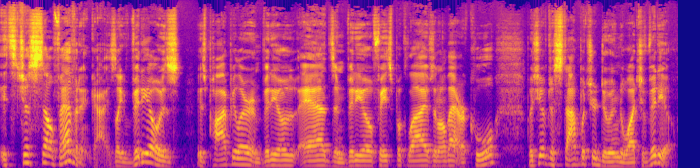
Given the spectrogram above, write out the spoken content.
it's just self-evident, guys. Like video is is popular and video ads and video Facebook lives and all that are cool, but you have to stop what you're doing to watch a video.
